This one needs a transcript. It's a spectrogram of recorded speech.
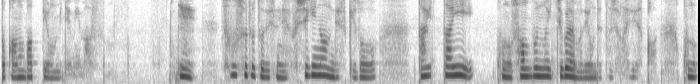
と頑張って読んでみます。でそうするとですね不思議なんですけどだいたいこの3分の1ぐらいまで読んでたじゃないですか。この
